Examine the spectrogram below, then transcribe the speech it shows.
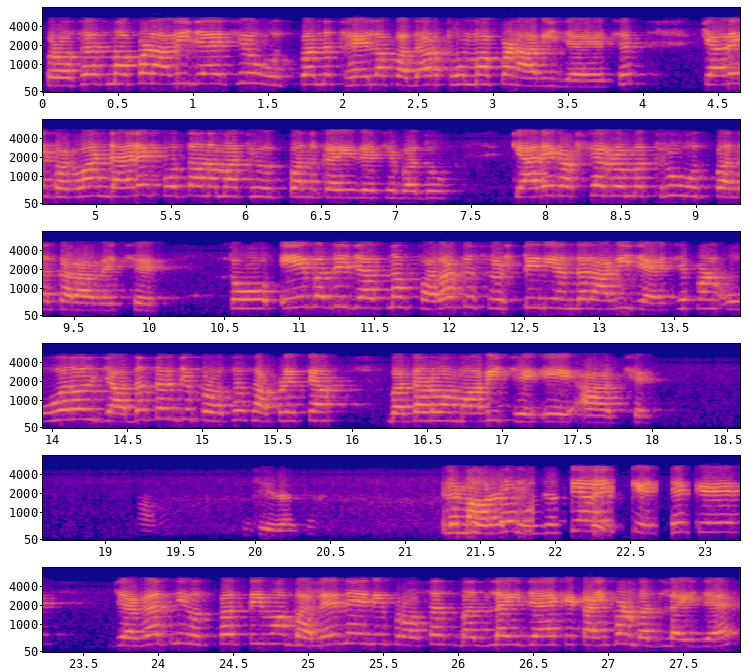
પ્રોસેસમાં પણ આવી જાય છે, ઉત્પન્ન થયેલા પદાર્થોમાં પણ આવી જાય છે. ક્યારેક ભગવાન ડાયરેક્ટ પોતાનામાંથી ઉત્પન્ન કરી દે છે બધું. ક્યારેક અક્ષર બ્રહ્મ થ્રુ ઉત્પન્ન કરાવે છે. તો એ બધી જાતના ફરક સૃષ્ટિની અંદર આવી જાય છે પણ ઓવરઓલ જ્યાદાતર જે પ્રોસેસ આપણે ત્યાં બતાડવામાં આવી છે એ આ છે. એટલે. કે જગતની ઉત્પત્તિમાં ભલે ને એની પ્રોસેસ બદલાઈ જાય કે કંઈ પણ બદલાઈ જાય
